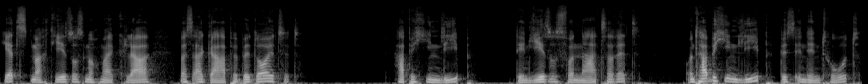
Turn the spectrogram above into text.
Jetzt macht Jesus nochmal klar, was Agape bedeutet. Hab ich ihn lieb, den Jesus von Nazareth, und habe ich ihn lieb bis in den Tod?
